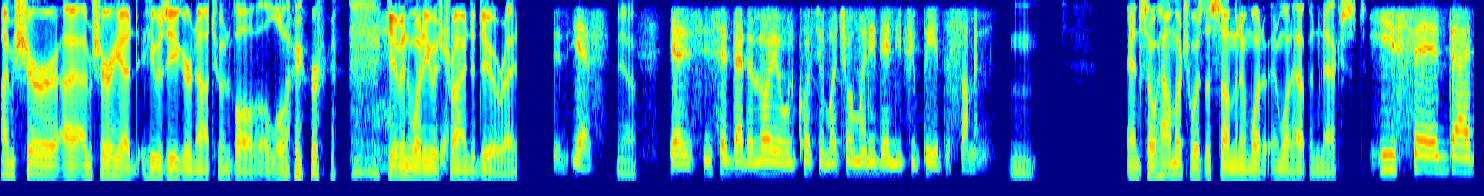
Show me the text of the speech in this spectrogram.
I'm sure uh, I'm sure he had he was eager not to involve a lawyer, given what he was trying to do, right? Yes. Yeah. Yes, he said that a lawyer will cost you much more money than if you pay the summon. Mm. And so, how much was the summon, and what and what happened next? He said that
